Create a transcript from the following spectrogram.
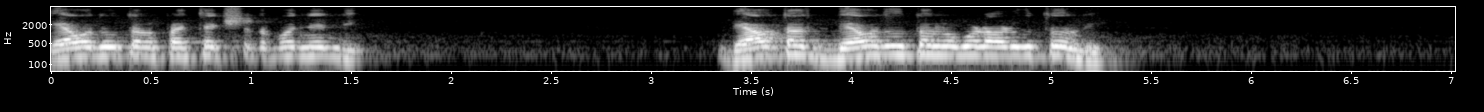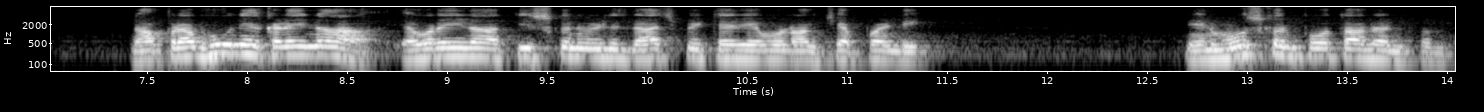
దేవదూతలు ప్రత్యక్షత పొందింది. దేవత దేవదూతలను కూడా అడుగుతుంది. నా ప్రభువుని ఎక్కడైనా ఎవరైనా తీసుకుని వెళ్ళి దాచిపెట్టారేమో నాకు చెప్పండి. నేను మూసుకొని పోతానంటుంది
